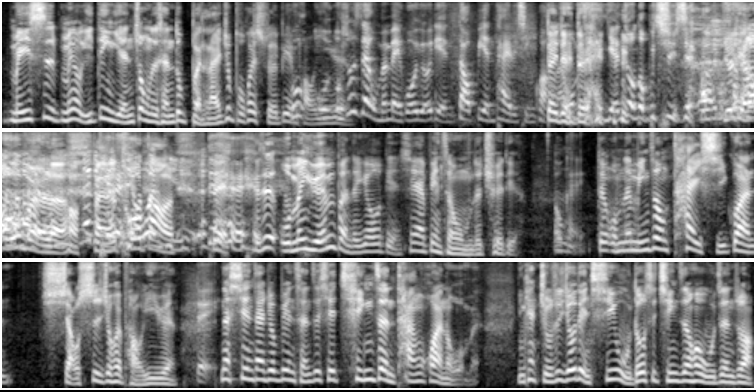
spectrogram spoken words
没事没有一定严重的程度，本来就不会随便跑医院我我说，实在，我们美国有一点到变态的情况了，对对对严重都不去这样，有点 over 了哈，反而拖到了。对，可是我们原本的优点，现在变成我们的缺点。OK，对，我们的民众太习惯小事就会跑医院，对那现在就变成这些轻症瘫痪了我们。你看，九十九点七五都是轻症或无症状，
